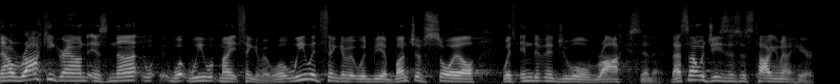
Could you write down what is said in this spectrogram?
Now, rocky ground is not what we might think of it. What we would think of it would be a bunch of soil with individual rocks in it. That's not what Jesus is talking about here.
